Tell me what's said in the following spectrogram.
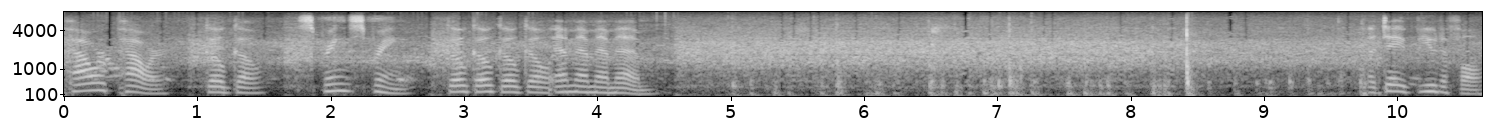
Power power, go go, spring spring, go go go go. Mmmmm. A day beautiful.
